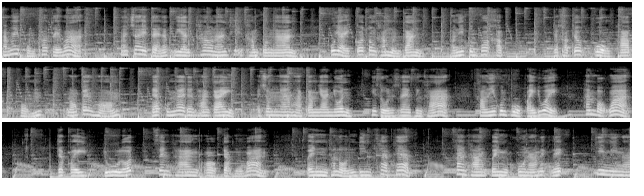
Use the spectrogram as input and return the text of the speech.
ทำให้ผมเข้าใจว่า ไม่ใช่แต่นักเรียนเท่านั้นที่ทำคนงาน ผู้ใหญ่ก็ต้องทำเหมือนกันวันนี้คุณพ่อขับ จะขับเจ้าโก่งพาผม น้องแป้งหอม และคุณแม่เดินทางไกล ไปชมงานหากรรมยานยนต์ที่ศูนย์แสดงสินค้า คราวนี้คุณปู่ไปด้วย ท่านบอกว่าจะไปดูรถเส้นทางออกจากหมู่บ้าน เป็นถนนดินแคบๆข้างทางเป็นคูน้ำเล็กๆ ที่มีน้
